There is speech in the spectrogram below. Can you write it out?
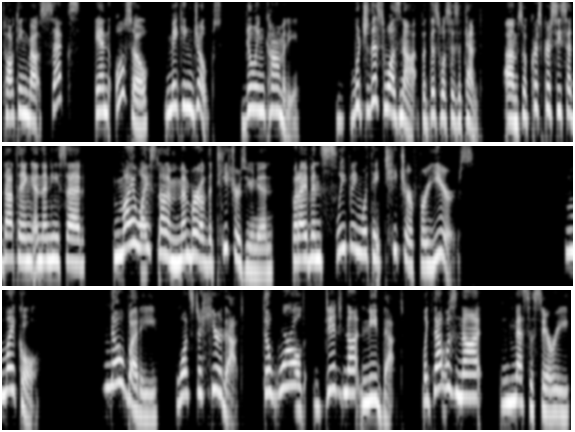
talking about sex and also making jokes, doing comedy, which this was not, but this was his attempt. Um, so Chris Christie said that thing, and then he said, My wife's not a member of the teachers union, but I've been sleeping with a teacher for years. Michael, Nobody wants to hear that. The world did not need that. Like, that was not necessary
